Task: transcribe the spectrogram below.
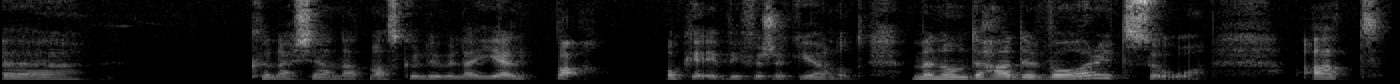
eh, kunna känna att man skulle vilja hjälpa. Okej, vi försöker göra något. Men om det hade varit så att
